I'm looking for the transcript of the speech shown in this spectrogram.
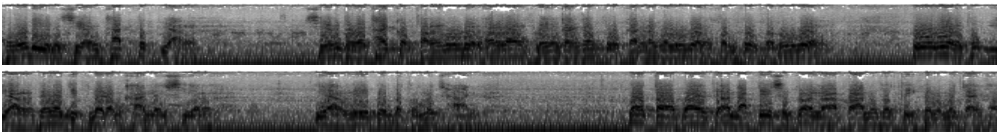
หูดีเสียงชัดทุกอย่าง เสียงโทรทัศน์ก็ฟังรู้เรื่องเขาร้องเพลงกันก็พูดกันแล้วก็รู้เรื่องคนพูดก็รู้เรื่อง รู้เรื่องทุกอย่าง แต่ว่าจิตไม่รำคาญในเสียง อย่างนี้เป็นปฐมฌานแล้วต่อไปที่อันดับที่สุดก็นาปานุสติคือลมหายใจเข้า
